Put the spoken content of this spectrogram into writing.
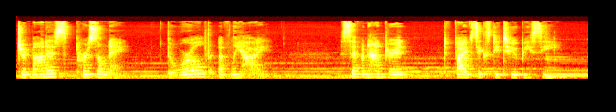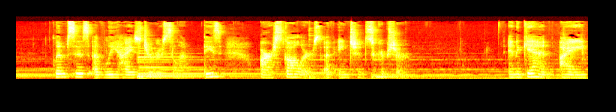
Dramatis Personae, the world of Lehi, 700 to 562 BC. Glimpses of Lehi's Jerusalem. These are scholars of ancient scripture. And again, I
